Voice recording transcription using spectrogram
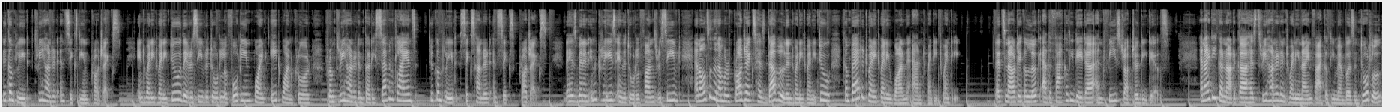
to complete 316 projects. In 2022, they received a total of 14.81 crore from 337 clients to complete 606 projects. There has been an increase in the total funds received, and also the number of projects has doubled in 2022 compared to 2021 and 2020. Let's now take a look at the faculty data and fee structure details. NIT Karnataka has 329 faculty members in total,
